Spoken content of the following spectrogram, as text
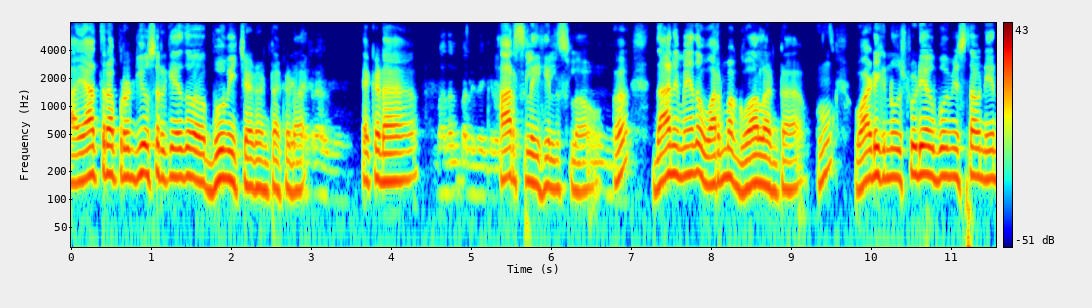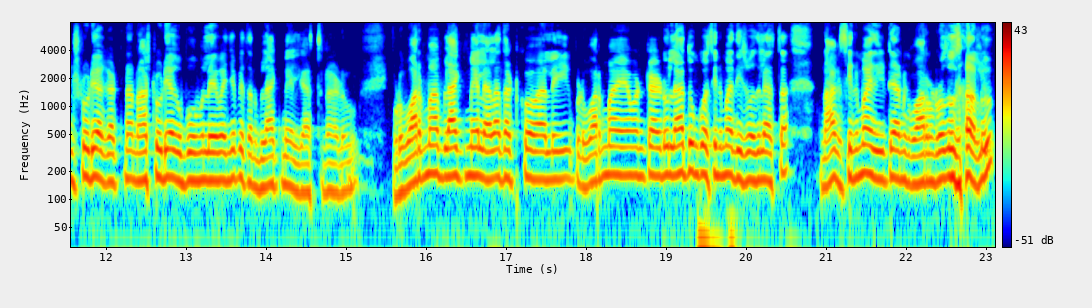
ఆ యాత్ర ప్రొడ్యూసర్కి ఏదో భూమి ఇచ్చాడంట అక్కడ. ఎక్కడ? హార్స్లీ హిల్స్లో? దాని మీద వర్మ గోలంట ఉం? వాడికి నువ్వు స్టూడియోకి భూమి ఇస్తావు నేను స్టూడియో కట్టినా నా స్టూడియోకి భూమి లేవని చెప్పి ఇతను బ్లాక్మెయిల్ చేస్తున్నాడు. ఇప్పుడు వర్మ బ్లాక్మెయిల్ ఎలా తట్టుకోవాలి? ఇప్పుడు వర్మ ఏమంటాడు? లేకపోతే ఇంకో సినిమా తీసి వదిలేస్తా. నాకు సినిమా తీయటానికి వారం రోజులు చాలు?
